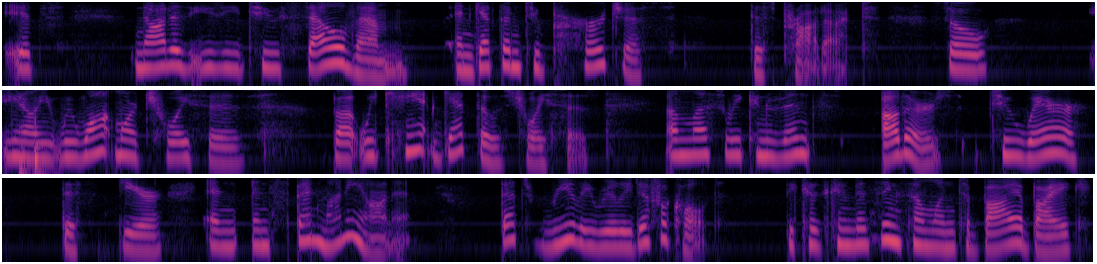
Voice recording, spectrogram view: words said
it's not as easy to sell them and get them to purchase this product. So, you know, we want more choices, but we can't get those choices unless we convince others to wear this gear and, and spend money on it. That's really, really difficult because convincing someone to buy a bike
